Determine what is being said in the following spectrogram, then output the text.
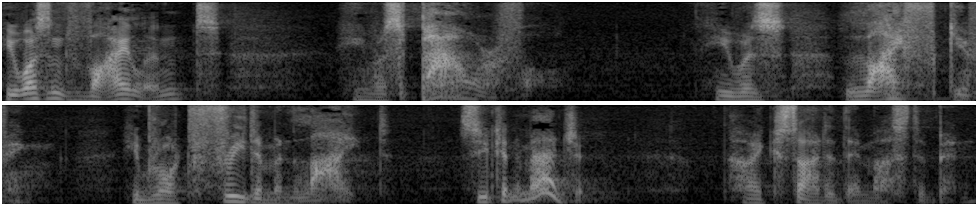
He wasn't violent, he was powerful. He was life giving. He brought freedom and light. So you can imagine how excited they must have been.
